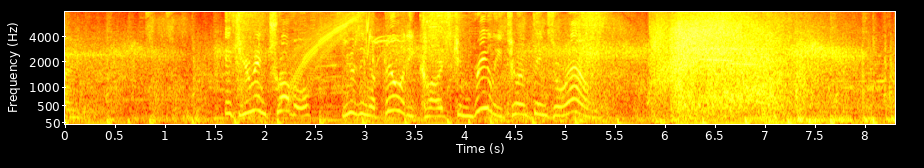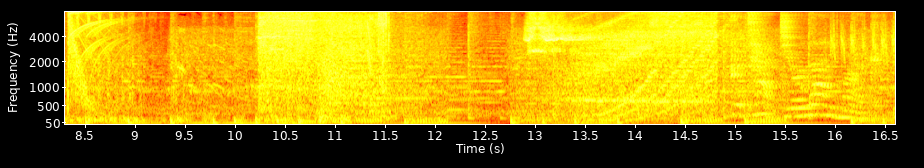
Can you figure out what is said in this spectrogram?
One! If you're in trouble, using ability cards can really turn things around. Protect your landmark.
